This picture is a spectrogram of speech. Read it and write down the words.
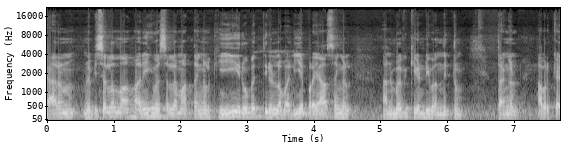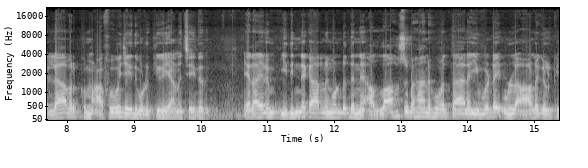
കാരണം നബി സല്ലല്ലാഹു അലഹി വസ്ലമ തങ്ങൾക്ക് ഈ രൂപത്തിലുള്ള വലിയ പ്രയാസങ്ങൾ അനുഭവിക്കേണ്ടി വന്നിട്ടും തങ്ങൾ അവർക്കെല്ലാവർക്കും അഫുവ് ചെയ്തു കൊടുക്കുകയാണ് ചെയ്തത്. ഏതായാലും ഇതിന്റെ കാരണം കൊണ്ട് തന്നെ അള്ളാഹു സുബാനുഭവത്താല ഇവിടെ ഉള്ള ആളുകൾക്ക്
